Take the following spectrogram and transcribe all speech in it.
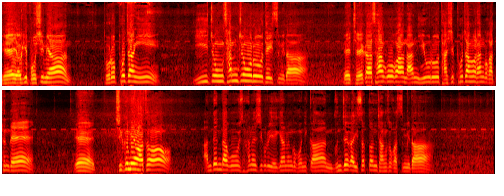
예, 여기 보시면 도로 포장이 2중, 3중으로 돼 있습니다. 예, 제가 사고가 난 이후로 다시 포장을 한 것 같은데, 예, 지금에 와서 안 된다고 하는 식으로 얘기하는 거 보니까 문제가 있었던 장소 같습니다.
